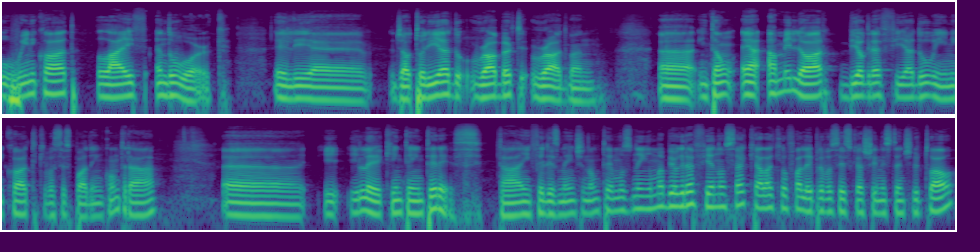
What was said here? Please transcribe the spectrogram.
Winnicott Life and Work. Ele é de autoria do Robert Rodman. Uh, então, é a melhor biografia do Winnicott que vocês podem encontrar uh, e, e ler, quem tem interesse. Tá? Infelizmente não temos nenhuma biografia, a não ser aquela que eu falei para vocês que eu achei no estante virtual,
